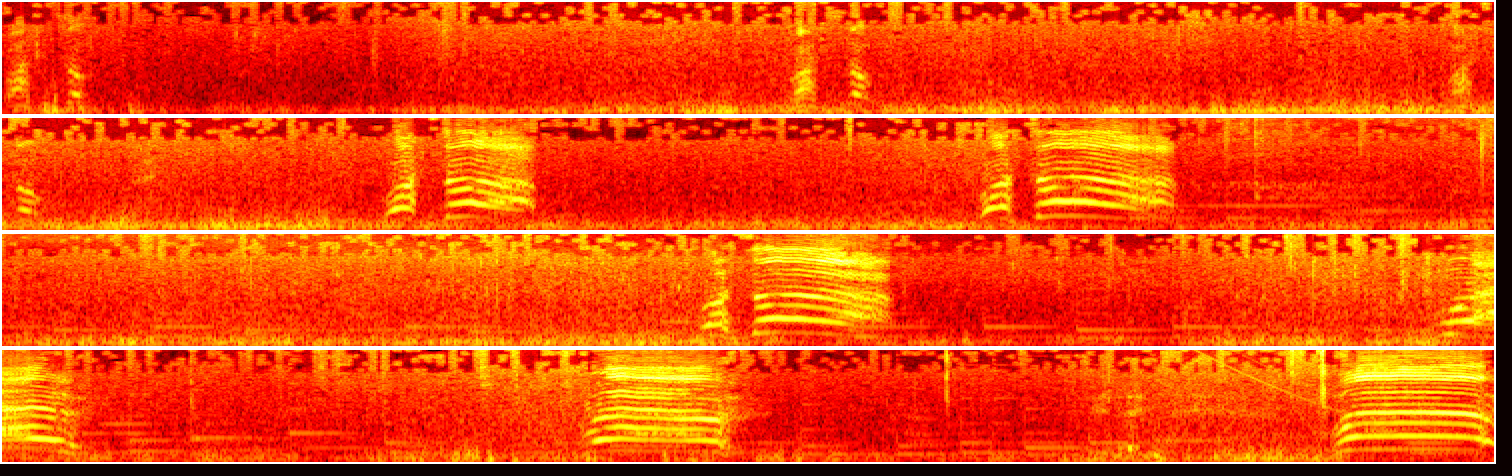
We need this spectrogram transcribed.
왔어. 왔어. 왔어. 왔어. 왔어 왔어 와우 와우 와우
